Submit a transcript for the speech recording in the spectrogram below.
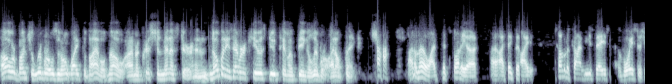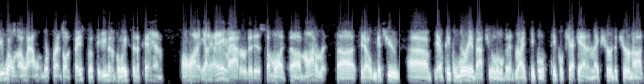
oh, we're a bunch of liberals who don't like the Bible. No, I'm a Christian minister, and nobody's ever accused you, Tim, of being a liberal. I don't think. I don't know. I, it's funny. Uh, I think that I some of the time these days, voices, you well know, Alan, we're friends on Facebook, to even voice an opinion on any matter that is somewhat uh, moderate, uh, you know, gets you, uh, you know, people worry about you a little bit, right? People, people check in and make sure that you're not,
